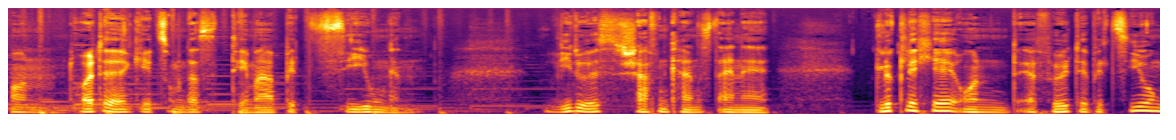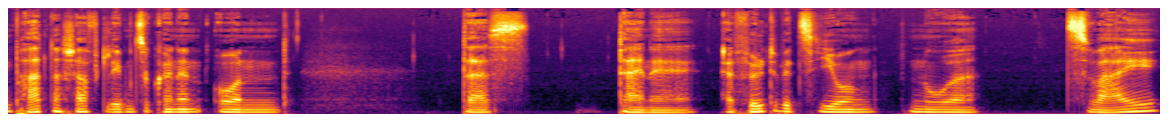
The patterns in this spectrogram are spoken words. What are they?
Und heute geht es um das Thema Beziehungen. Wie du es schaffen kannst, eine glückliche und erfüllte Beziehung, Partnerschaft leben zu können und dass deine erfüllte Beziehung nur zwei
